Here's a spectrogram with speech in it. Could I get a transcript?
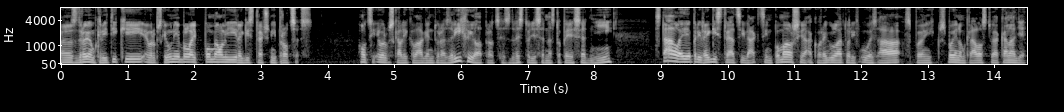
Zdrojom kritiky Európskej únie bol aj pomalý registračný proces hoci Európska lieková agentúra zrýchlila proces 210 na 150 dní, stále je pri registrácii vakcín pomalšia ako regulátory v USA, Spojených, Spojenom kráľovstve a Kanade.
